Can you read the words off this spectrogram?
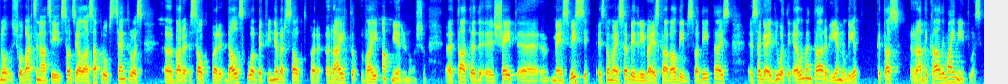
nu, šo vakcināciju sociālās aprūpas centros, var saukt par daudz ko, bet viņi nevar saukt par raitu vai apmierinošu. Tātad šeit mēs visi, es domāju, sabiedrībā, es kā valdības vadītājs, sagaidu ļoti elementāru vienu lietu, ka tas radikāli mainītos.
